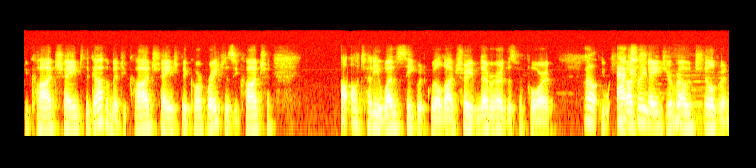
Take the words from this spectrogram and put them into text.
You can't change the government. You can't change the corporations. You can't. Ch- I'll tell you one secret, Gwilda. I'm sure you've never heard this before. Well, you cannot actually, change your own children.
